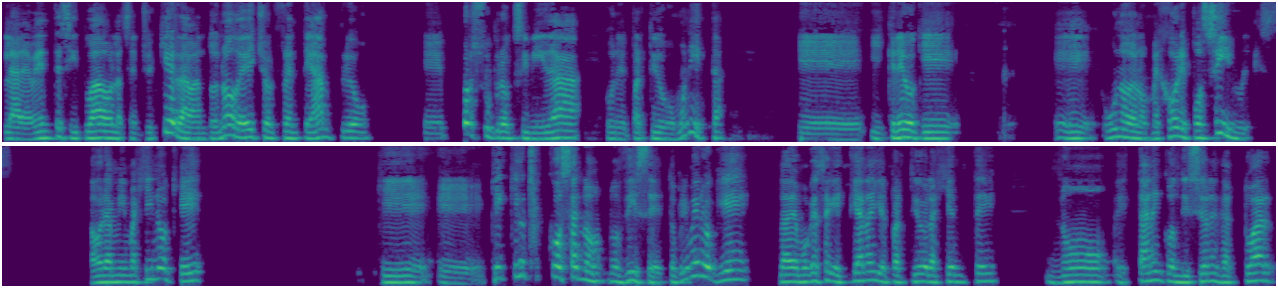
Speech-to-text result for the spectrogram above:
claramente situado en la centroizquierda, abandonó de hecho el Frente Amplio eh, por su proximidad con el Partido Comunista, eh, y creo que es uno de los mejores posibles. Ahora me imagino que que, eh, ¿qué, otras cosas nos, nos, dice esto? Primero que la democracia cristiana y el Partido de la Gente no están en condiciones de actuar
